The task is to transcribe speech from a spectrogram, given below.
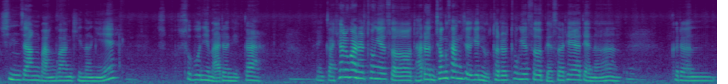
신장 방광 기능이 수- 수분이 마르니까 그러니까 혈관을 통해서 다른 정상적인 루트를 통해서 배설해야 되는 그런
